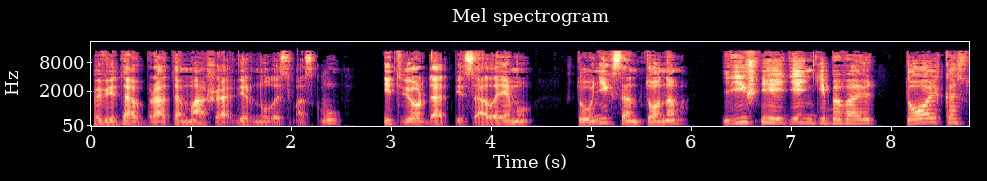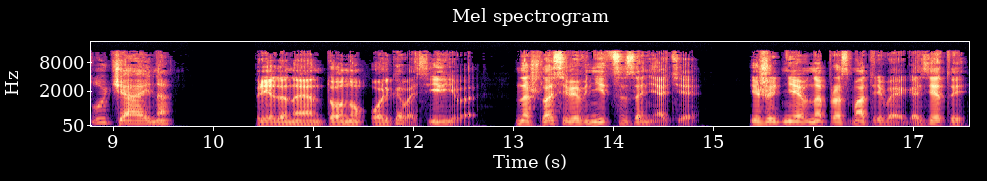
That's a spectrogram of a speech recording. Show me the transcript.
Повидав брата, Маша вернулась в Москву и твердо отписала ему, что у них с Антоном лишние деньги бывают только случайно. Преданная Антону Ольга Васильева нашла себе в Ницце занятие. Ежедневно просматривая газеты,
